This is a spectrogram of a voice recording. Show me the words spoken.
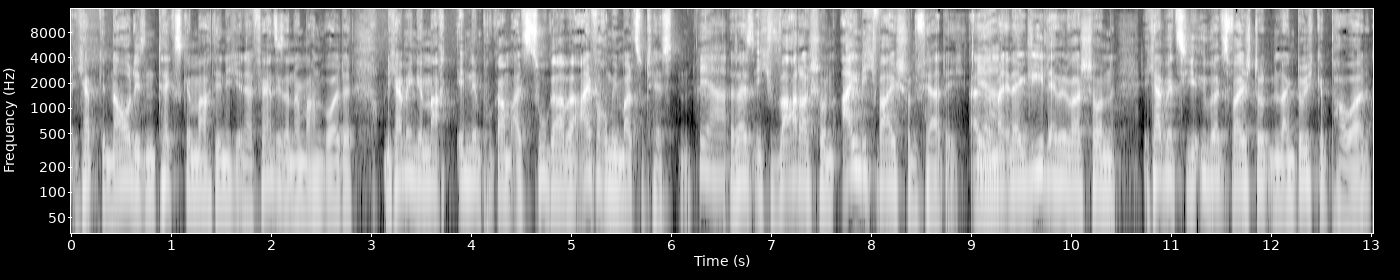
ich habe genau diesen Text gemacht, den ich in der Fernsehsendung machen wollte, und ich habe ihn gemacht in dem Programm als Zugabe, einfach um ihn mal zu testen. Ja. Das heißt, ich war da schon, eigentlich war ich schon fertig. Also ja. mein Energielevel war schon, ich habe jetzt hier über zwei Stunden lang durchgepowert.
